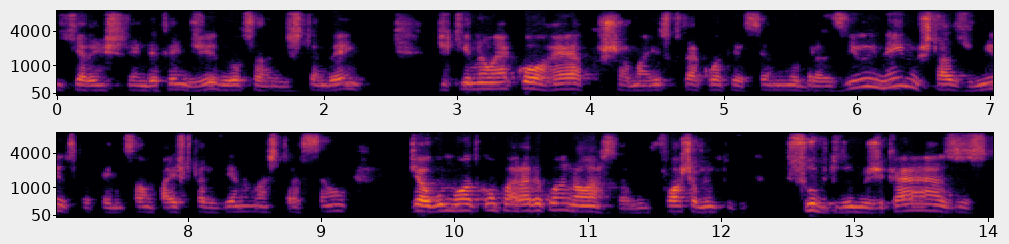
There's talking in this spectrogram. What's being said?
e que a gente tem defendido, outros analistas também, de que não é correto chamar isso que está acontecendo no Brasil e nem nos Estados Unidos, para pensar um país que está vivendo uma situação de algum modo comparável com a nossa, um forte aumento súbito do número de casos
